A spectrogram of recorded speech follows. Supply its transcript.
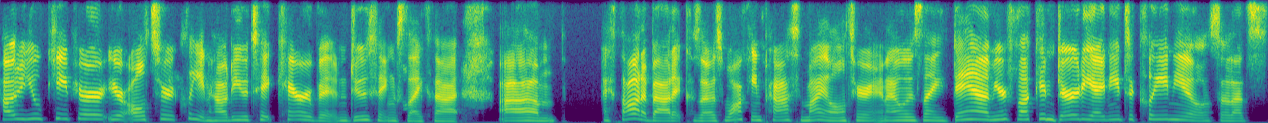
how do you keep your your altar clean? How do you take care of it and do things like that? Um, I thought about it because I was walking past my altar and I was like, "Damn, you're fucking dirty. I need to clean you." So that's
